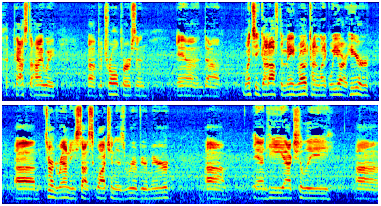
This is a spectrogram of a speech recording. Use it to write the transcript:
passed a highway uh, patrol person. And uh, once he got off the main road, kind of like we are here, um, turned around and he saw Squatch in his rear view mirror. Um, and he actually uh,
